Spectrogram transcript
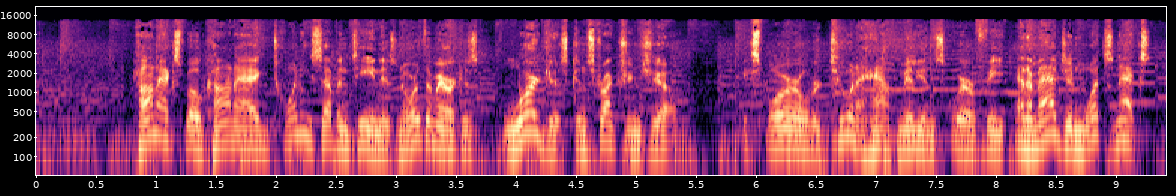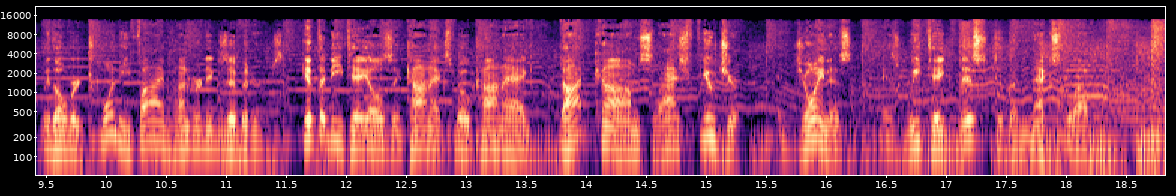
ConExpo ConAg 2017 is North America's largest construction show. Explore over 2.5 million square feet and imagine what's next with over 2,500 exhibitors. Get the details at conexpoconag.com slash future and join us as we take this to the next level.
